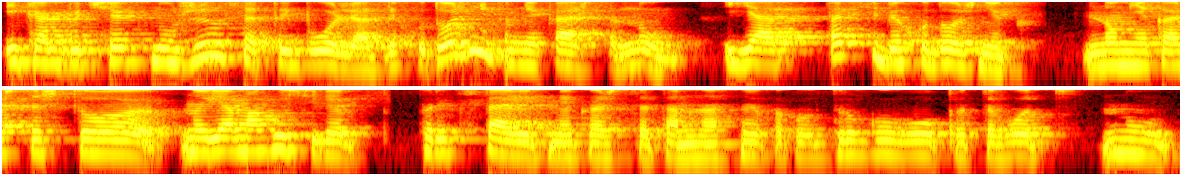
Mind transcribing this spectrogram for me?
И как бы человек, ну, жил с этой болью. А для художника, мне кажется, ну, я так себе художник, но мне кажется, что, ну, я могу себе представить, мне кажется, там на основе какого-то другого опыта, вот, ну,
